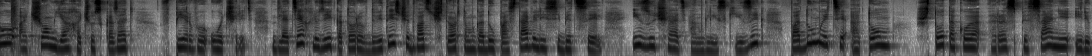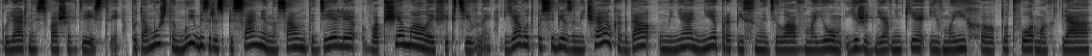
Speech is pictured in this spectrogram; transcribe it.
то, о чем я хочу сказать в первую очередь для тех людей, которые в 2024 году поставили себе цель изучать английский язык, подумайте о том, что такое расписание и регулярность ваших действий, потому что мы без расписания на самом-то деле вообще малоэффективны. Я вот по себе замечаю, когда у меня не прописаны дела в моем ежедневнике и в моих э, платформах для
